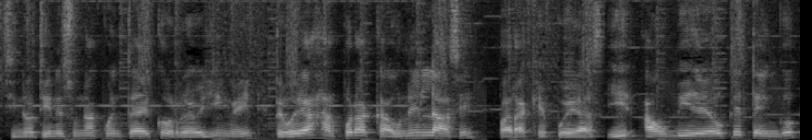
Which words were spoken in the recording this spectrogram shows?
Si no tienes una cuenta de correo en Gmail, te voy a dejar por acá un enlace para que puedas ir a un video que tengo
